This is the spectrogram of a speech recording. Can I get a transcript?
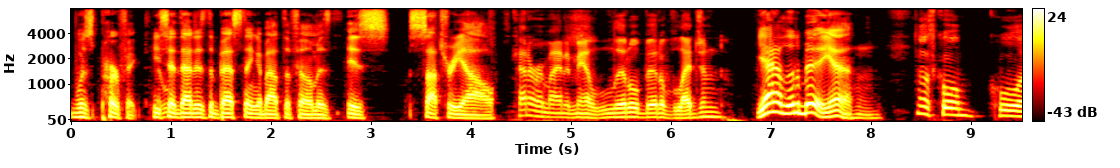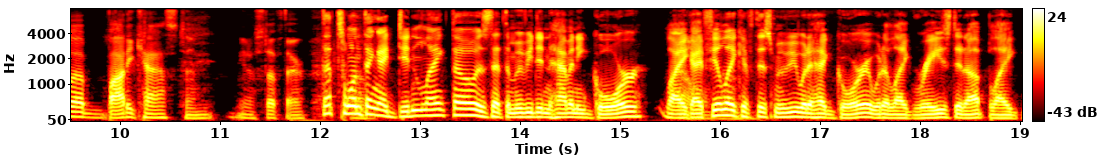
was perfect. He said that is the best thing about the film is is Sartael. Kind of reminded me a little bit of Legend. Yeah, a little bit. Yeah, mm-hmm. That was cool. Cool uh, body cast and you know stuff there. that's one thing I didn't like though is that the movie didn't have any gore. Like I feel like if this movie would have had gore, it would have like raised it up like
